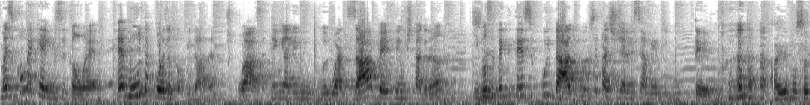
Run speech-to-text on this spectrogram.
Mas como é que é isso então? É, é muita coisa pra cuidar, né? Tipo, ah, você tem ali o, o WhatsApp, aí tem o Instagram. E Sim. você tem que ter esse cuidado. Como é que você faz esse gerenciamento inteiro? Aí você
